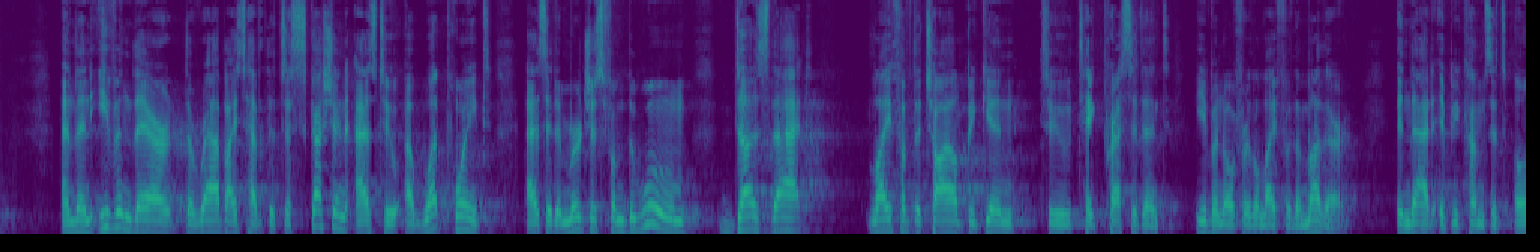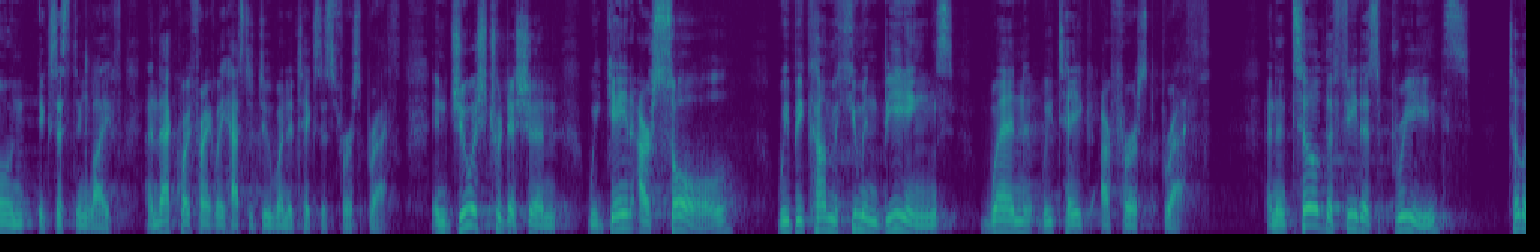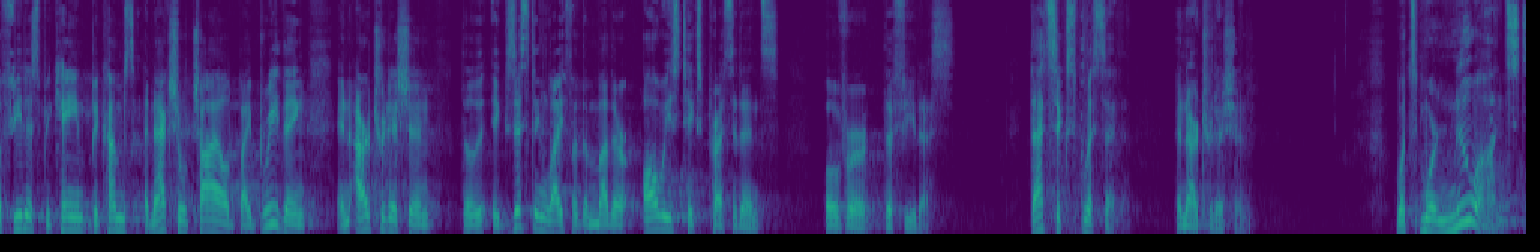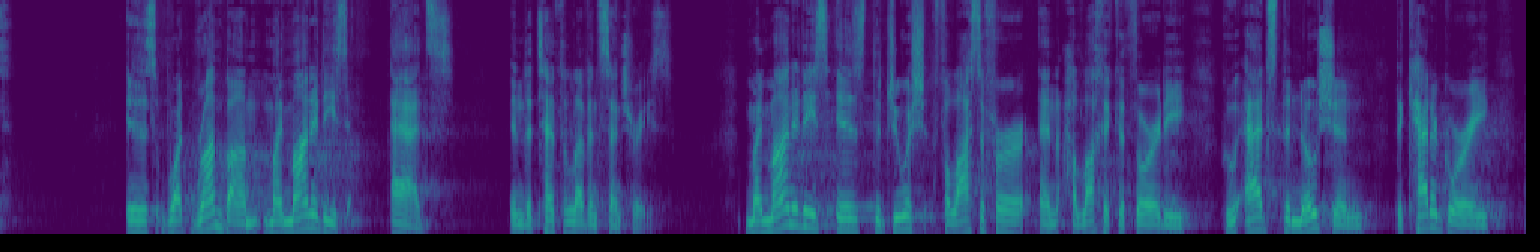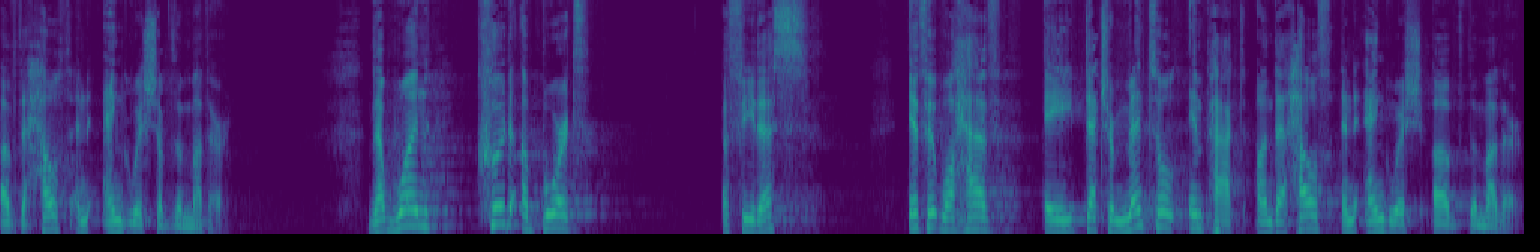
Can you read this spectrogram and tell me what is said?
And then, even there, the rabbis have the discussion as to at what point, as it emerges from the womb, does that life of the child begin to take precedent even over the life of the mother, in that it becomes its own existing life. And that, quite frankly, has to do when it takes its first breath. In Jewish tradition, we gain our soul, we become human beings when we take our first breath. And until the fetus breathes, till the fetus became, becomes an actual child by breathing, in our tradition, the existing life of the mother always takes precedence over the fetus. That's explicit in our tradition. What's more nuanced is what Rambam Maimonides adds in the 10th, 11th centuries. Maimonides is the Jewish philosopher and halachic authority who adds the notion, the category of the health and anguish of the mother. That one could abort a fetus if it will have a detrimental impact on the health and anguish of the mother.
